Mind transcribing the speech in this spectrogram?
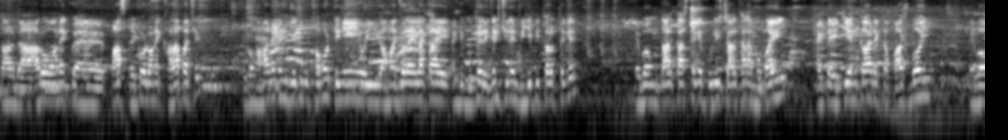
তার আরও অনেক পাস্ট রেকর্ড অনেক খারাপ আছে এবং আমাদের কাছে যেটুকু খবর, তিনি ওই আমাজোলা এলাকায় একটি বুথের এজেন্ট ছিলেন বিজেপির তরফ থেকে এবং তার কাছ থেকে পুলিশ চারখানা মোবাইল একটা এটিএম কার্ড একটা পাস বই এবং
